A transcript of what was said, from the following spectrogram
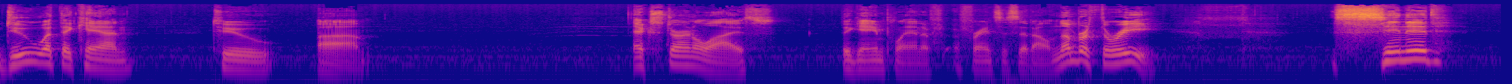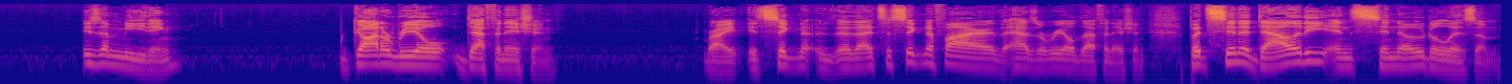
do what they can to um, externalize the game plan of, Francis et al. Number three, synod is a meeting, got a real definition, right? It's signi- that's a signifier that has a real definition. But synodality and synodalism,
